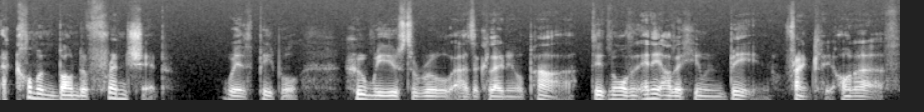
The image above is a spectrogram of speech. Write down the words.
a common bond of friendship with people whom we used to rule as a colonial power, did more than any other human being, frankly, on earth,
